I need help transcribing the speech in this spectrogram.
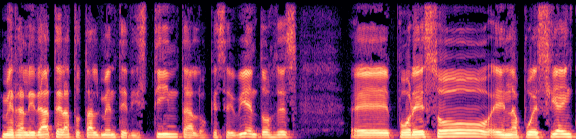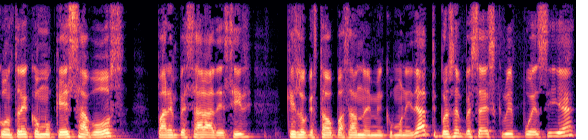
Mi realidad era totalmente distinta a lo que se vivía. Entonces, eh, por eso en la poesía encontré como que esa voz para empezar a decir qué es lo que estaba pasando en mi comunidad. Y por eso empecé a escribir poesía,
